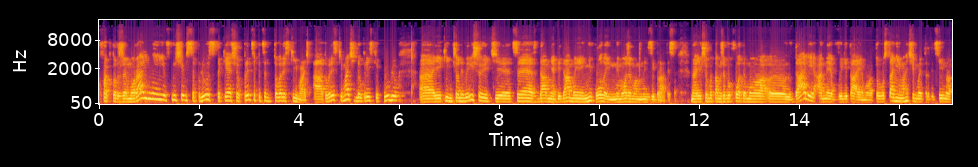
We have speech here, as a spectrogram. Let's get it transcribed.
фактор вже моральний включився. Плюс таке, що в принципі це товариський матч. А товариський матч для українських клубів, е, які нічого не вирішують, е, це давня біда. Ми ніколи не можемо на них зібратися. Якщо ми там вже виходимо далі, а не вилітаємо, то в останній матчі ми традиційно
